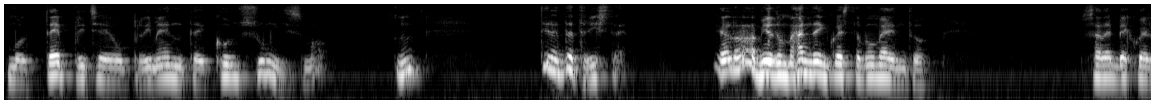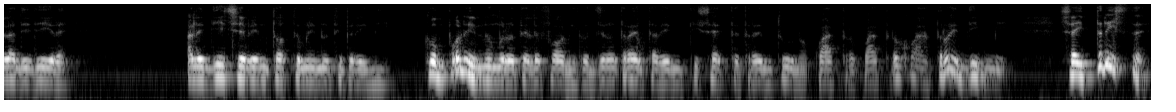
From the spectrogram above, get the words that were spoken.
molteplice e opprimente consumismo, Mm? ti rende triste. E allora la mia domanda in questo momento sarebbe quella di dire alle 10.28 minuti primi, componi il numero telefonico 030 27 31 444 e dimmi, sei triste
